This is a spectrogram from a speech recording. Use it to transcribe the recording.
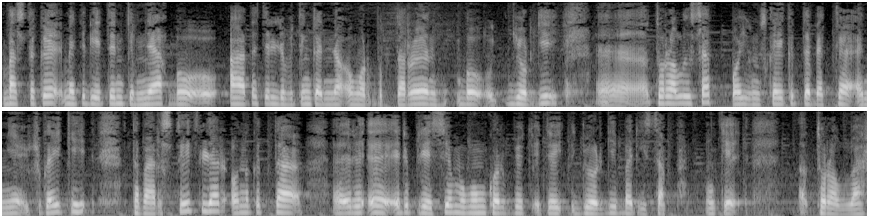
бастыкы метриетин кимнях бу ата теллибитин кенне оңорбуттарын бу Георгий туралысап оюнскай кытта бәккә әме үчүгай ки табарыстытлар оны кытта репрессия мугун көрбүт эте Георгий Борисов тураллар.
